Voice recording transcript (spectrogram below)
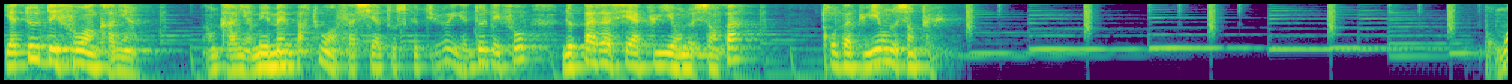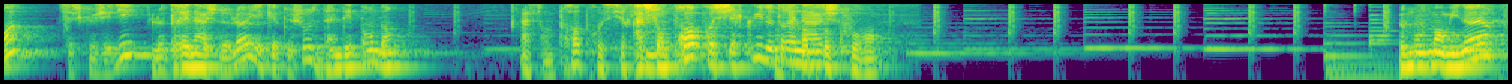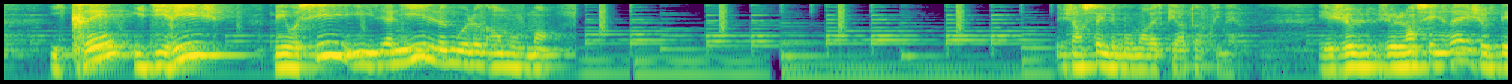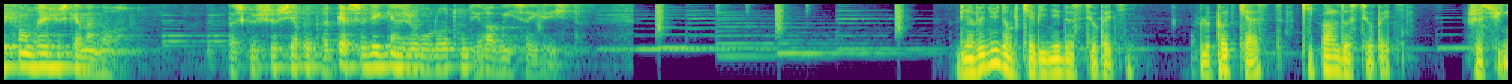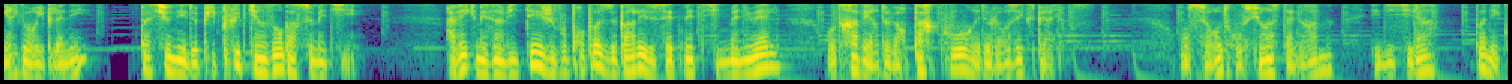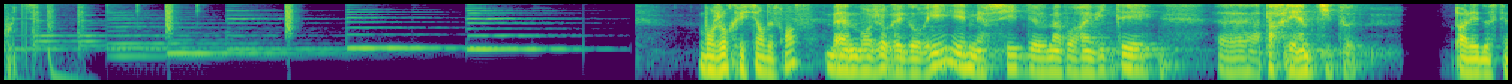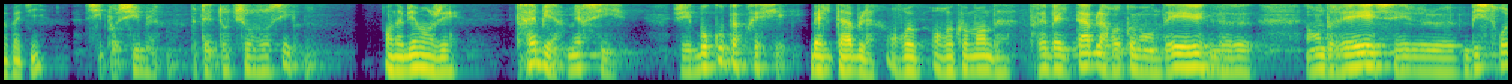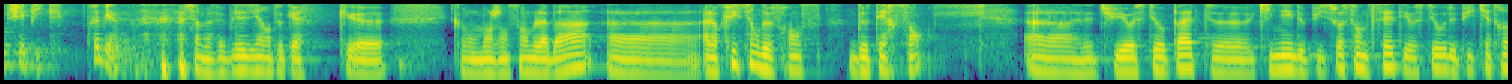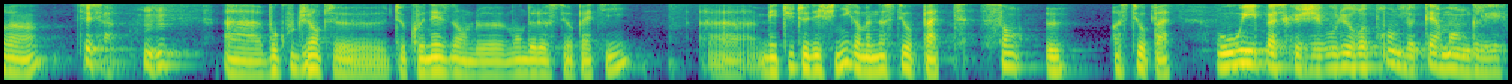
Il y a deux défauts en crânien. En crânien, mais même partout, en fascia, tout ce que tu veux, il y a deux défauts. Ne pas assez appuyer, on ne sent pas. Trop appuyé, on ne sent plus. Pour moi, c'est ce que j'ai dit, le drainage de l'œil est quelque chose d'indépendant. À son propre circuit. À son propre circuit de son drainage. Propre courant. Le mouvement mineur, il crée, il dirige, mais aussi il annihile le, grand mouvement. J'enseigne le mouvement respiratoire primaire. Et je, je l'enseignerai, je le défendrai jusqu'à ma mort. Parce que je suis à peu près persuadé qu'un jour ou l'autre, on dira oui, ça existe. Bienvenue dans le cabinet d'ostéopathie, le podcast qui parle d'ostéopathie. Je suis Grégory Planet, passionné depuis plus de 15 ans par ce métier. Avec mes invités, je vous propose de parler de cette médecine manuelle au travers de leur parcours et de leurs expériences. On se retrouve sur Instagram et d'ici là, bonne écoute. Bonjour Christian de France. Ben, bonjour Grégory et merci de m'avoir invité euh, à parler un petit peu. Parler d'ostéopathie Si possible, peut-être d'autres choses aussi. On a bien mangé. Très bien, merci. J'ai beaucoup apprécié. Belle table, on, re on, recommande. Très belle table à recommander. Le André, c'est le bistrot de chez Pic. Très bien. Ça m'a fait plaisir en tout cas que qu'on mange ensemble là-bas. Euh, alors Christian de France de Tersan. Euh, tu es ostéopathe euh, kiné depuis 67 et ostéo depuis 81. C'est ça. -hmm. euh, beaucoup de gens te, te, connaissent dans le monde de l'ostéopathie, euh, mais tu te définis comme un ostéopathe, sans E, ostéopathe. Oui, parce que j'ai voulu reprendre le terme anglais,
